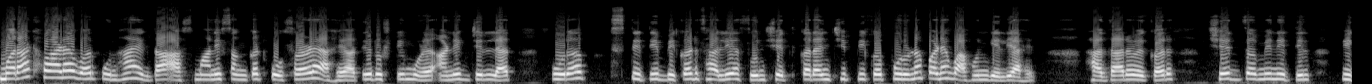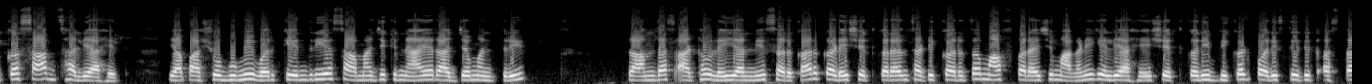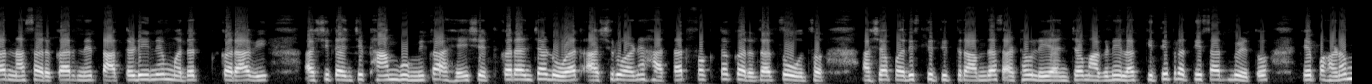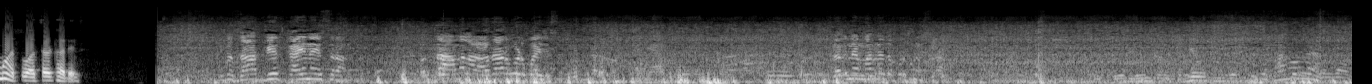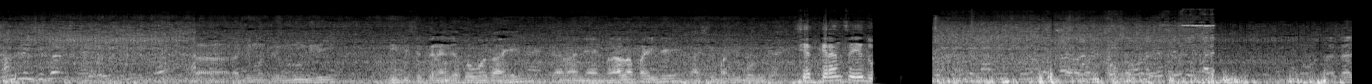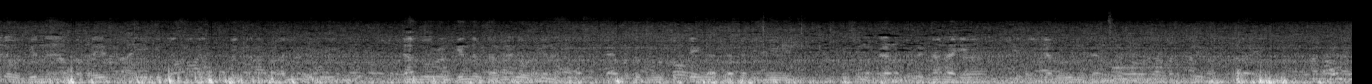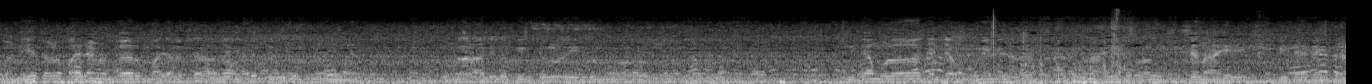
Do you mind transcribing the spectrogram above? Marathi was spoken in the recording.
मराठवाड्यावर पुन्हा एकदा आसमानी संकट कोसळले आहे. अतिवृष्टीमुळे अनेक जिल्ह्यात पूर स्थिती बिकट झाली असून शेतकऱ्यांची पिकं पूर्णपणे वाहून गेली आहेत. हजारो एकर शेतजमिनीतील पिकं साफ झाली आहेत. या पार्श्वभूमीवर केंद्रीय सामाजिक न्याय राज्यमंत्री रामदास आठवले यांनी सरकारकडे शेतकऱ्यांसाठी कर्ज माफ करायची मागणी केली आहे. शेतकरी बिकट परिस्थितीत असताना सरकारने तातडीने मदत करावी अशी त्यांची ठाम भूमिका आहे. शेतकऱ्यांच्या डोळ्यात अश्रू आणि हातात फक्त कर्जाचं ओझ. अशा परिस्थितीत रामदास आठवले यांच्या मागणीला किती प्रतिसाद मिळतो हे पाहणं महत्वाचं ठरेल. तिथं जात भेद काही नाही सर. फक्त आम्हाला आधारवड पाहिजे सर. लग्न मारण्याचा प्रश्न आहे, सर राज्यमंत्री मी शेतकऱ्यांच्या सोबत आहे. त्यांना न्याय मिळाला पाहिजे अशी माझी भूमिका आहे. शेतकऱ्यांचं हे सरकारच्या वतीने आपला प्रयत्न आहे की त्याचबरोबर केंद्र सरकारच्या वतीनं त्याबद्दल पोहोचते त्यासाठी मी कृषी मंत्र्यांना भेटणार आहे. त्यांच्याकडून त्यांना पण हे सगळं पाहिल्यानंतर माझ्या लक्षात आलं की शेतकरी उन्हाळ आलेलं पीक सगळं एकदम आणि त्यामुळं त्यांच्या मुलींना शिक्षण आहे की काही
